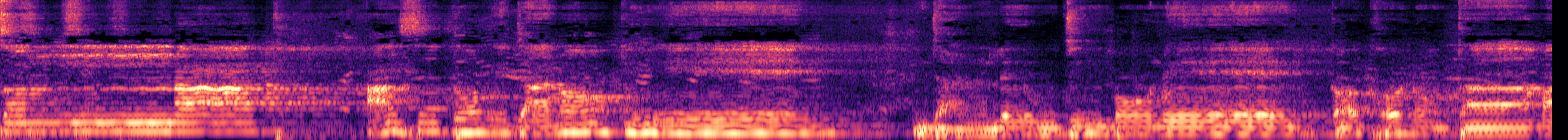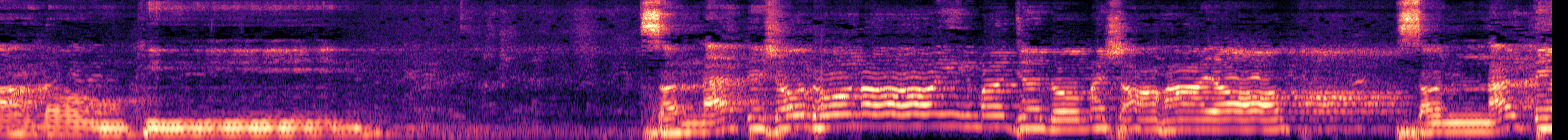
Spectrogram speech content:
সন্ন্যাত আছে তুমি জানো কি? জানলেও জীবনে কখনো তা মানো কি? সন্ন্যাত শোধ নয় মজলুম সহায়ক সন্ন্যতে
